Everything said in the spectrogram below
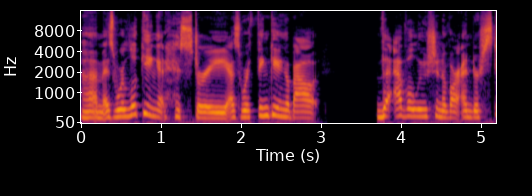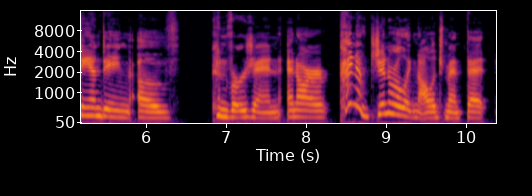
um, as we're looking at history, as we're thinking about the evolution of our understanding of conversion and our kind of general acknowledgement that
